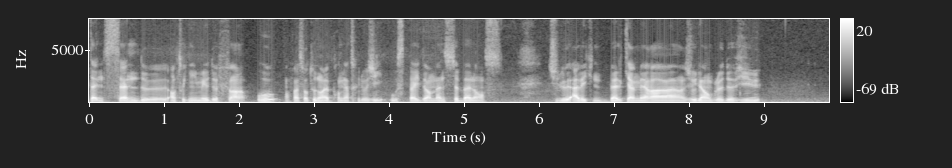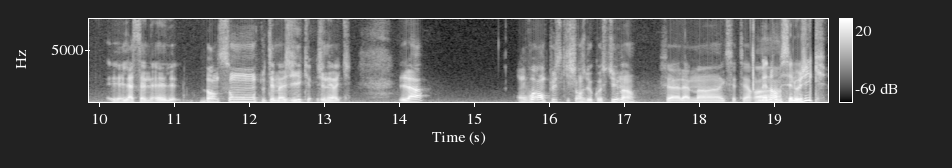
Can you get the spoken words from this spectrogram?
t'as une scène de entre guillemets de fin où, enfin surtout dans la première trilogie, où Spider-Man se balance. Tu le avec une belle caméra, un joli angle de vue. La scène, elle- bande son, tout est magique, générique. Là, on voit en plus qu'il change de costume, hein, fait à la main, etc. Mais non, c'est logique.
